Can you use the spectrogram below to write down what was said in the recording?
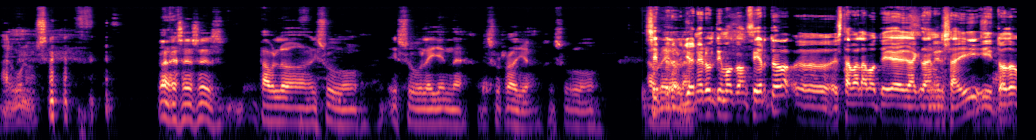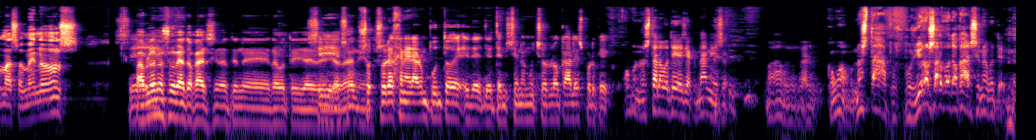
algunos. bueno, eso, es Pablo y su, y su leyenda, y su rollo, su... Sí, pero yo en el último concierto eh, estaba la botella de Jack Daniels ahí y todo más o menos Pablo no sube a tocar si no tiene la botella de Jack Daniels. Sí, suele generar un punto de, tensión en muchos locales porque, ¿cómo no está la botella de Jack Daniels? ¿Cómo no está? Pues, pues yo no salgo a tocar si no botella.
